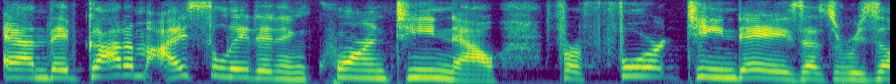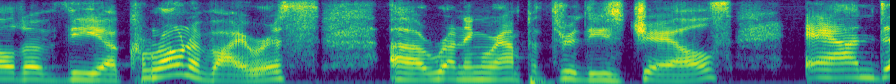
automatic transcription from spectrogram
And they've got him isolated in quarantine now for 14 days as a result of the uh, coronavirus uh, running rampant through these jails. And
